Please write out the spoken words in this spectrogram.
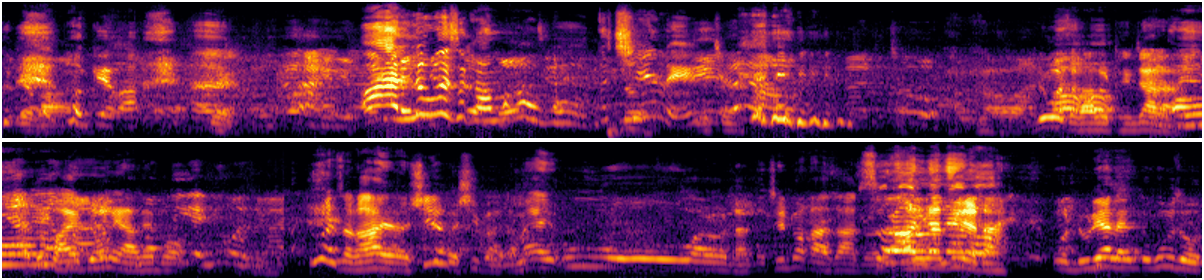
ဟုတ်ကဲ့ပါဟုတ်ကဲ့ပါအဲအာလူဝစကမဟုတ်ဘူးတချင်းလေဟာပြောတို့ကစကားလို့ထင်ကြတာအခုဘာပြောနေရလဲပေါ့သူကစကားရရှိတယ်ရှိပါဒါပေမဲ့ဦးကတော့ဒါတချင်းတွက်ကစားဆိုအားလုံးလည်းသိတဲ့အတိုင်း ဟိုလူတွေကလည်းတကူဆိုဦး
